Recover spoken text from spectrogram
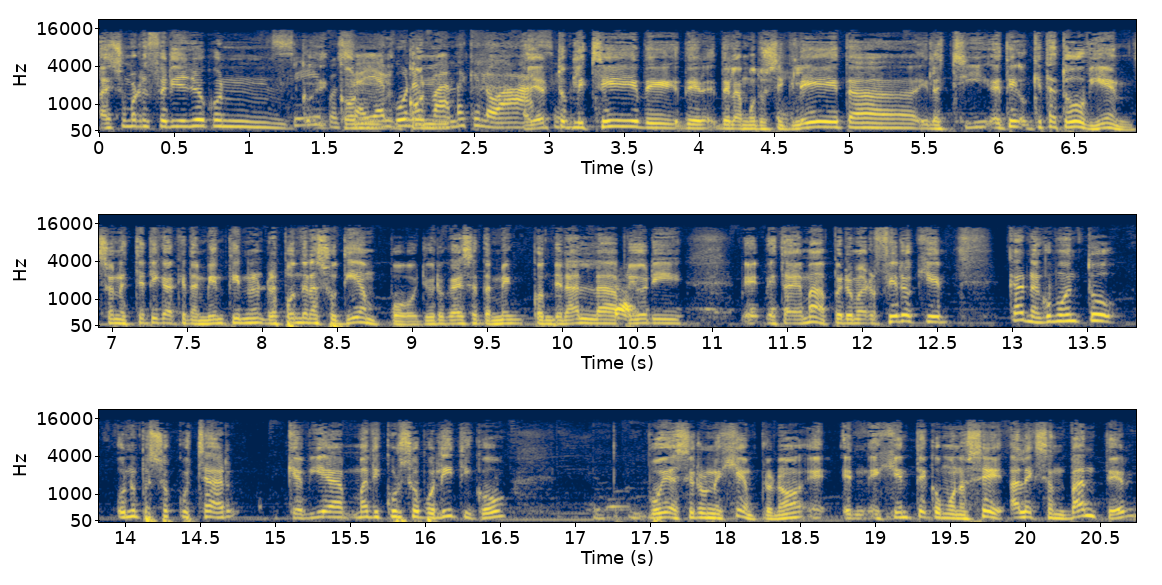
A eso me refería yo con. Sí, con- pues con- hay algunas con- bandas que lo Hay hacen. harto cliché de, de- de la motocicleta y las chicas. Que está todo bien. Son estéticas que también tienen responden a su tiempo. Yo creo que a veces también condenarla a Claro. priori eh, está de más. Pero me refiero que, claro, en algún momento uno empezó a escuchar que había más discurso político. Voy a hacer un ejemplo, ¿no? En, en gente como, no sé, Alex and Banter.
